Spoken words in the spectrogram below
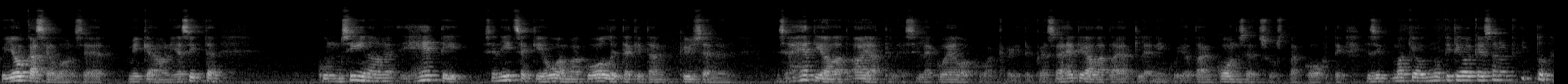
kun jokaisella on se, mikä on. Ja sitten kun siinä on heti, sen itsekin huomaa, kun Olli teki tämän kyselyn, niin sä heti alat ajattelee silleen kuin elokuvakriitikko, ja sä heti alat ajattelee niin kuin jotain konsensusta kohti. Ja sitten mäkin mun piti oikein sanoa, että vittu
